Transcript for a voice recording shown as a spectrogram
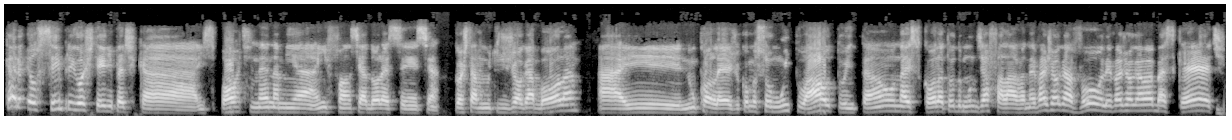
Cara, eu sempre gostei de praticar esporte, né? Na minha infância e adolescência, gostava muito de jogar bola, Aí no colégio, como eu sou muito alto, então na escola todo mundo já falava, né? Vai jogar vôlei, vai jogar basquete.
